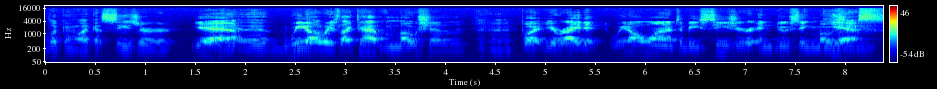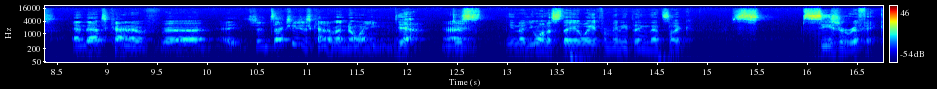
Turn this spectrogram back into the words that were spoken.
Looking like a seizure. Yeah, Yeah, we always like to have motion, Mm-hmm. but you're right. It we don't want it to be seizure-inducing motion. Yes. and that's kind of uh, it's, it's actually just kind of annoying. Yeah. Right. Just you know, you want to stay away from anything that's like s- seizurific.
